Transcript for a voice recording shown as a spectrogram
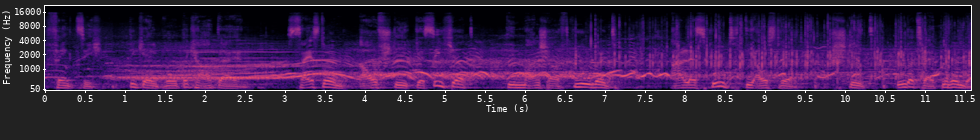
fängt sich die gelb-rote Karte ein. Sei es drum, Aufstieg gesichert, die Mannschaft jubelt. Alles gut, die Austria steht in der zweiten Runde.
